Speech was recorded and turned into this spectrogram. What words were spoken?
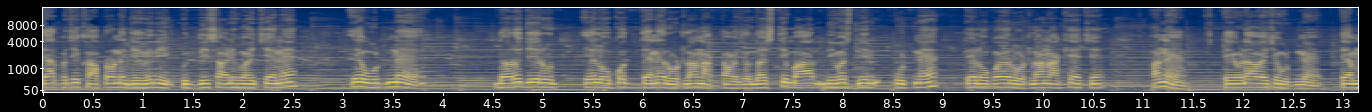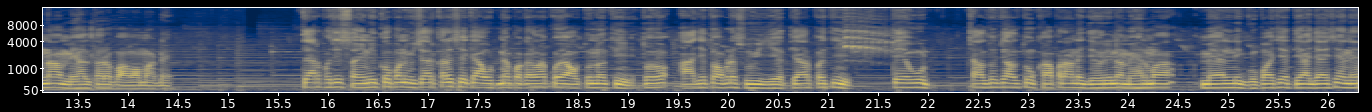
ત્યાર પછી ખાપરોને જેવી બુદ્ધિશાળી હોય છે અને એ ઊંટને દરરોજ એ એ લોકો તેને રોટલા નાખતા હોય છે. દસથી બાર દિવસ તે ઊંટને તે લોકોએ રોટલા નાખે છે અને ટેવડાવે છે ઊંટને તેમના મહેલ તરફ આવવા માટે. ત્યાર પછી સૈનિકો પણ વિચાર કરે છે કે આ ઊંટને પકડવા કોઈ આવતું નથી. તો આજે તો આપણે સૂઈ જઈએ. ત્યાર પછી તે ઊંટ ચાલતું ચાલતું ખાપરા અને જેવરીના મહેલમાં મહેલની ગુફા છે, ત્યાં જાય છે ને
